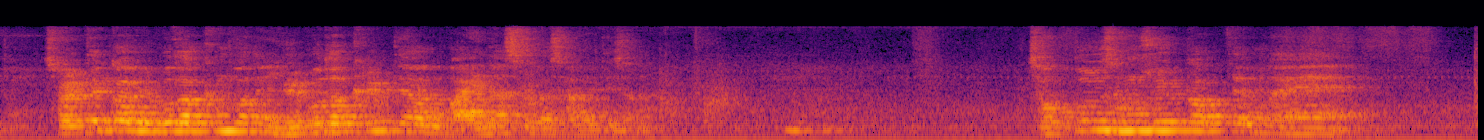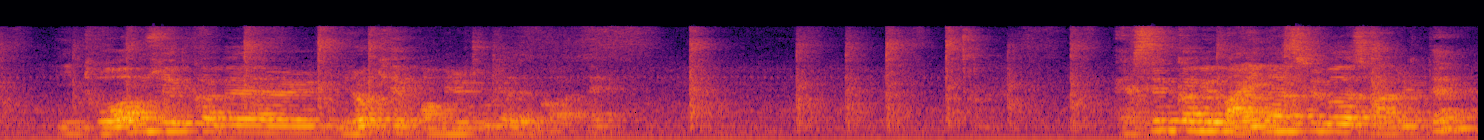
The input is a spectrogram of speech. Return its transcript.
네 절대값 1보다 큰 거는 1보다 클 때하고 마이너스가 작을 때잖아. 적분 상수의 값 때문에 이 도함수의 값을 이렇게 범위를 쪼개야 될 것 같아. x값이 마이너스가 작을 때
